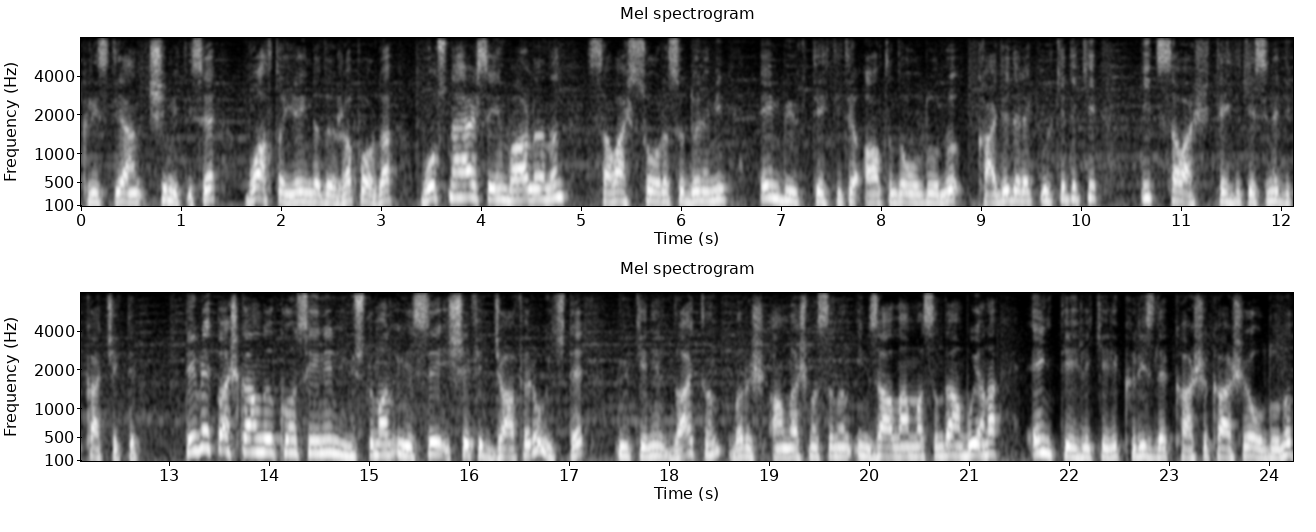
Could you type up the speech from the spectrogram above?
Christian Schmidt ise bu hafta yayınladığı raporda Bosna Hersek'in varlığının savaş sonrası dönemin en büyük tehdidi altında olduğunu kaydederek ülkedeki iç savaş tehlikesine dikkat çekti. Devlet Başkanlığı Konseyi'nin Müslüman üyesi Şefik Caferoviç de ülkenin Dayton Barış Anlaşması'nın imzalanmasından bu yana en tehlikeli krizle karşı karşıya olduğunu,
